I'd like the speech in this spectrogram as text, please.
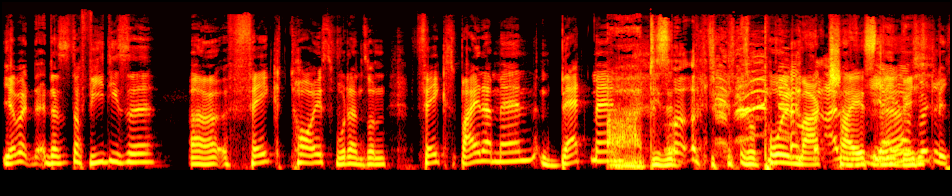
Ja, aber das ist doch wie diese äh, Fake-Toys, wo dann so ein Fake Spider-Man, ein Batman. Ah, diese, so Polenmarkt-Scheiß, ja, wirklich.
